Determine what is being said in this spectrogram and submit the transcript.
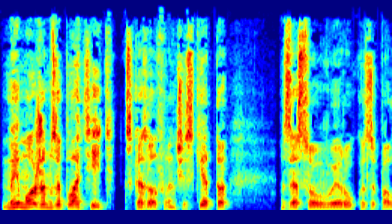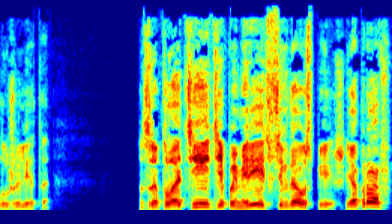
«Мы можем заплатить», — сказал Франческетто, засовывая руку за полу жилета. «Заплатить и помереть всегда успеешь. Я прав?»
